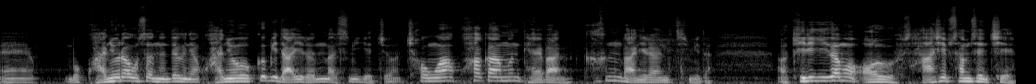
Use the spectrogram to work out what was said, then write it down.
에, 뭐 관요라고 썼는데 그냥 관요급이다 이런 말씀이겠죠. 청화 화가문 대반 큰 반이라는 뜻입니다. 아, 길이기가 뭐 어우 43cm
